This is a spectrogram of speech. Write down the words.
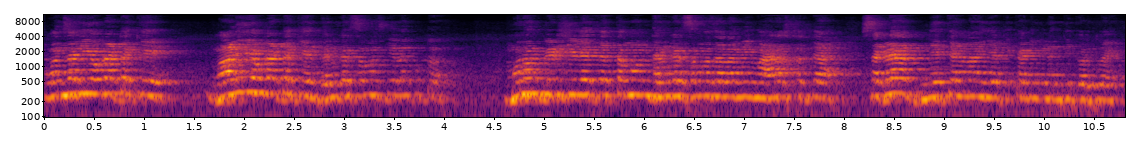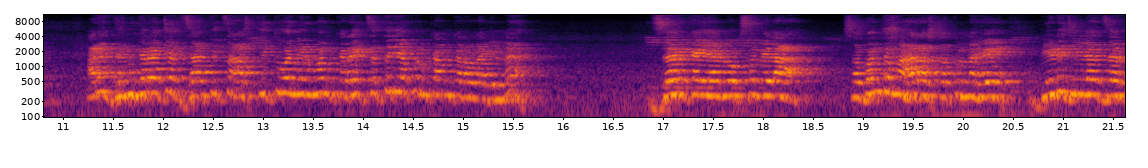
वंजारी एवढा टक्के माळी एवढा टक्के धनगर समाज गेला कुठं? म्हणून बीड जिल्ह्यातल्या तमाम धनगर समाजाला मी महाराष्ट्रातल्या सगळ्या नेत्यांना या ठिकाणी विनंती करतोय. अरे धनगराच्या जातीचं अस्तित्व निर्माण करायचं तरी आपण काम करावं लागेल ना? जर काही या लोकसभेला सबंध महाराष्ट्रातून नव्हे बीड जिल्ह्यात जर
